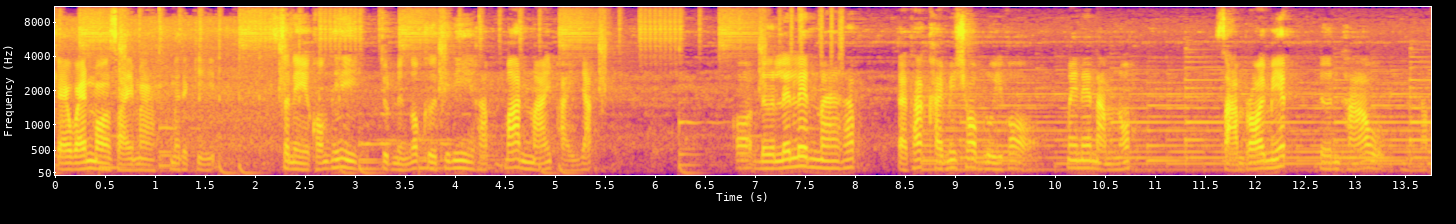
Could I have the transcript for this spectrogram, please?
แกแว้นมอไซค์มาเมื่อกี้ สน่ห์ของที่นี่จุดหนึ่งก็คือที่นี่ครับ บ้านไม้ไผ่ยักษ์ก็เดินเล่น ๆ มาครับ แต่ถ้าใครไม่ชอบลุยก็ไม่แนะนำเนาะ300 เมตร เดินเท้านะครับ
